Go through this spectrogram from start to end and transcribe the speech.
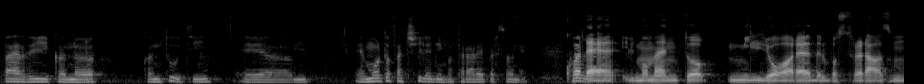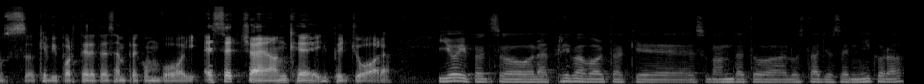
Parli con, con tutti e ehm, è molto facile di incontrare persone. Qual è il momento migliore del vostro Erasmus che vi porterete sempre con voi? E se c'è anche il peggiore? Io penso la prima volta che sono andato allo stadio San Nicola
